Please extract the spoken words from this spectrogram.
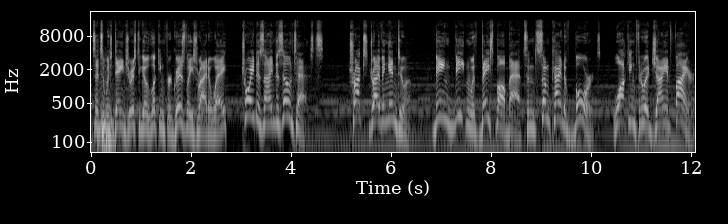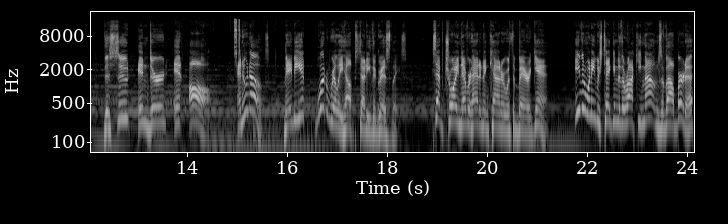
Since it was dangerous to go looking for grizzlies right away, Troy designed his own tests. Trucks driving into him, being beaten with baseball bats and some kind of boards, walking through a giant fire. The suit endured it all. And who knows, maybe it would really help study the grizzlies. Except Troy never had an encounter with the bear again. Even when he was taken to the Rocky Mountains of Alberta,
